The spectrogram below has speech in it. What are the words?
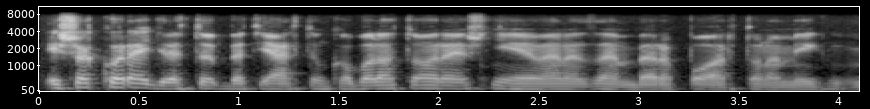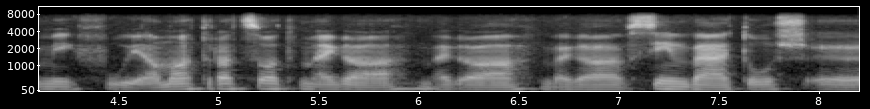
És akkor egyre többet jártunk a Balatonra, és nyilván az ember a parton, amíg, amíg fújja a matracot, meg a, meg a, meg a színváltós uh,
